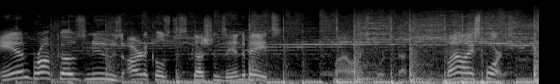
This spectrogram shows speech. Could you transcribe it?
and Broncos news, articles, discussions, and debates MileHighSports.com. MileHighSports.com.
